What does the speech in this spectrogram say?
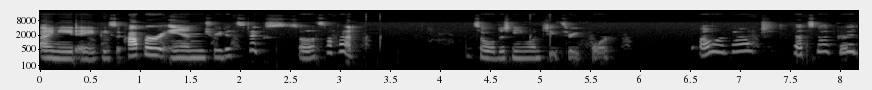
I need a piece of copper and treated sticks. So that's not bad. So we'll just need one, two, three, four. Oh, about. That's not good.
